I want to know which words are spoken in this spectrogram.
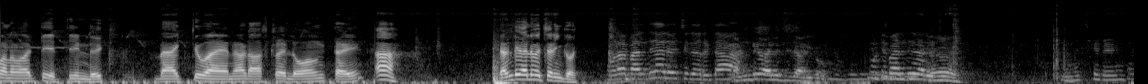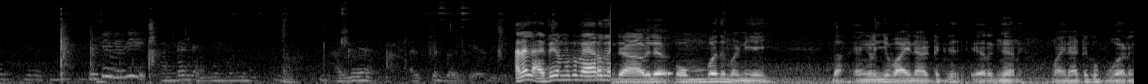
മണവാട്ടി എത്തിയിട്ടുണ്ട്. Back to Wayanad after a long time ആ രണ്ട് കാലം വെച്ചറിയിക്കോ മോളെ വലത് കാൽ വെച്ച് കേറിട്ടാ. രണ്ട് കാലിച്ച് ചാടിക്കോ. കുട്ടി വലത് കാൽ വെച്ച്. അല്ലല്ല ഇത് നമുക്ക് വേറെ രാവിലെ ഒമ്പത് മണിയായി. ഇതാ ഞങ്ങൾ ഇനി വയനാട്ടിക്ക് ഇറങ്ങുകയാണ് വയനാട്ടിക്ക് പോവാണ്.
